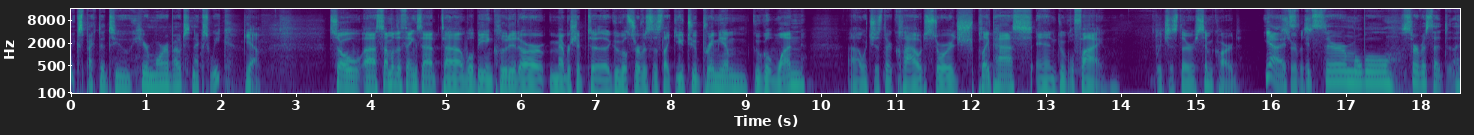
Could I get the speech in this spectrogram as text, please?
expected to hear more about next week. Yeah. So uh, some of the things that uh, will be included are membership to Google services like YouTube Premium, Google One, uh, which is their cloud storage, Play Pass, and Google Fi, which is their SIM card. Yeah, it's, Service. it's their mobile service that uh,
